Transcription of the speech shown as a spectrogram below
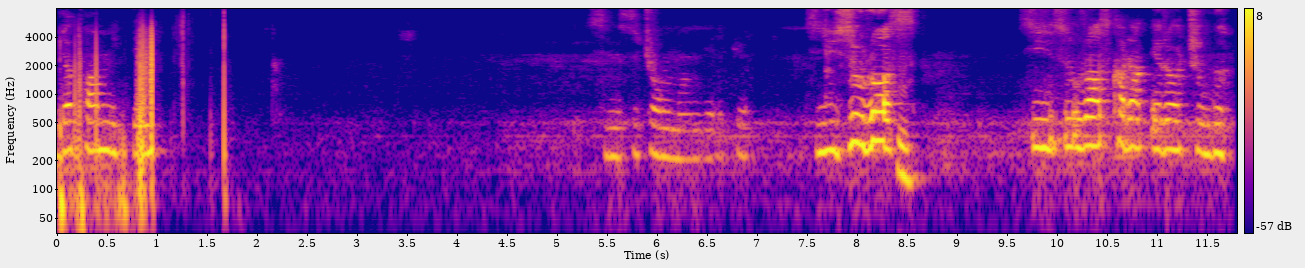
Bir de Pamlik'teyim. Sinsi olman gerekiyor. Sinsi Uras. Sinsi Uras karakteri açıldı.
